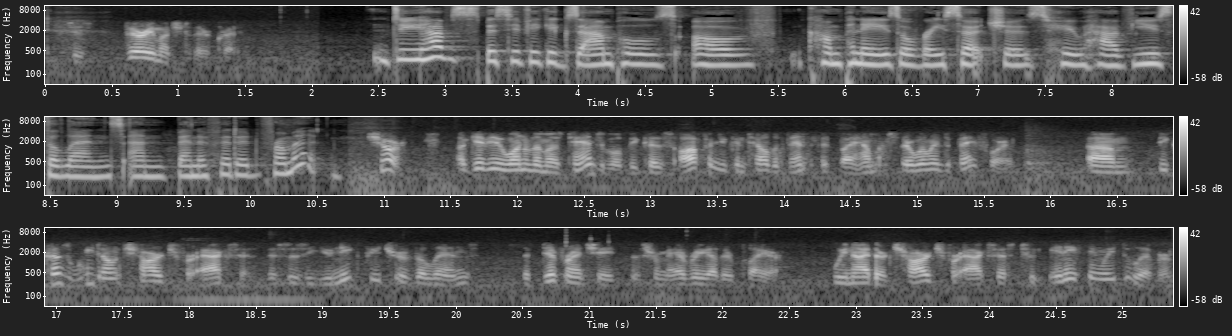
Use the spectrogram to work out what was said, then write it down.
which is very much to their credit. Do you have specific examples of companies or researchers who have used the lens and benefited from it? Sure. I'll give you one of the most tangible because often you can tell the benefit by how much they're willing to pay for it. Um, because we don't charge for access, this is a unique feature of the lens that differentiates us from every other player. We neither charge for access to anything we deliver.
